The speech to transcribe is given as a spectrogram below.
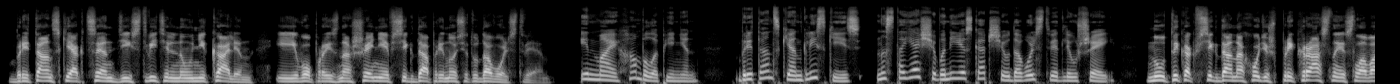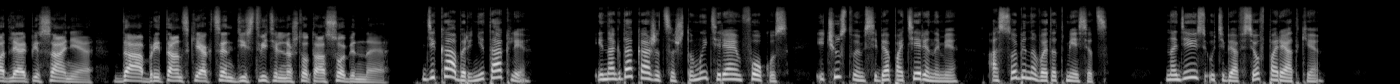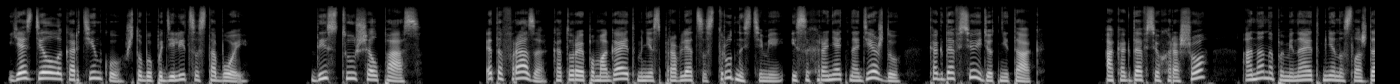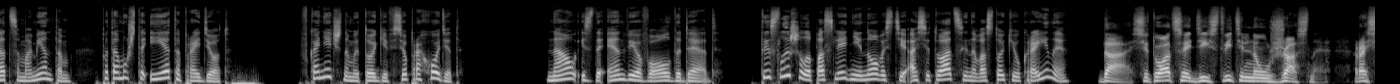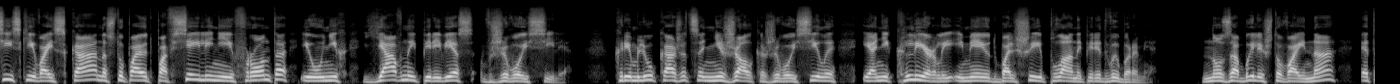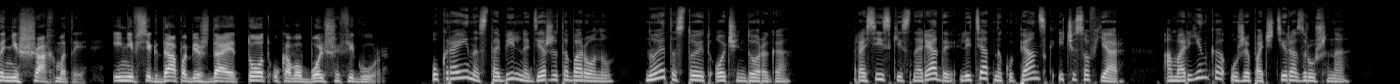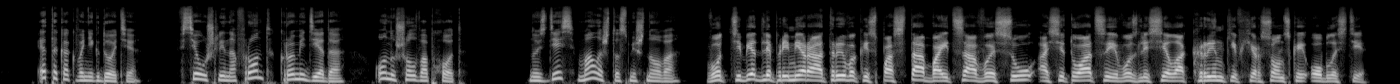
Британский акцент действительно уникален, и его произношение всегда приносит удовольствие. In my humble opinion, британский английский есть настоящее неискатшее удовольствие для ушей. Ну, ты, как всегда, находишь прекрасные слова для описания. Да, британский акцент действительно что-то особенное. Декабрь, не так ли? Иногда кажется, что мы теряем фокус и чувствуем себя потерянными, особенно в этот месяц. Надеюсь, у тебя все в порядке. Я сделала картинку, чтобы поделиться с тобой. This too shall pass. Это фраза, которая помогает мне справляться с трудностями и сохранять надежду, когда все идет не так. А когда все хорошо, она напоминает мне наслаждаться моментом, потому что и это пройдет. В конечном итоге все проходит. Now is the envy of all the dead. Ты слышала последние новости о ситуации на востоке Украины? Да, ситуация действительно ужасная. Российские войска наступают по всей линии фронта, и у них явный перевес в живой силе. Кремлю, кажется, не жалко живой силы, и они clearly имеют большие планы перед выборами. Но забыли, что война — это не шахматы, и не всегда побеждает тот, у кого больше фигур. Украина стабильно держит оборону, но это стоит очень дорого. Российские снаряды летят на Купянск и Часов-Яр, а Марьинка уже почти разрушена. Это как в анекдоте. Все ушли на фронт, кроме деда. Он ушел в обход. Но здесь мало что смешного. Вот тебе для примера отрывок из поста бойца ВСУ о ситуации возле села Крынки в Херсонской области.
